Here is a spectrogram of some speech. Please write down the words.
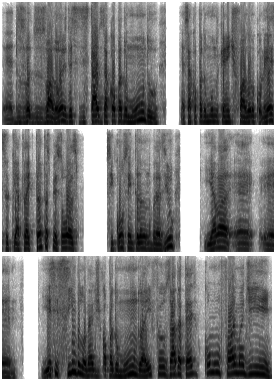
é, dos, dos valores desses estádios da Copa do Mundo, essa Copa do Mundo que a gente falou no começo, que atrai tantas pessoas se concentrando no Brasil, e ela é, é, e esse símbolo né, de Copa do Mundo aí foi usado até como forma de,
